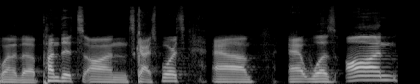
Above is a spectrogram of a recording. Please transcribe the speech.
one of the pundits on Sky Sports. Um, and was on.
